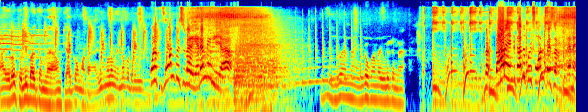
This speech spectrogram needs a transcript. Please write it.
நான் எவ்வளோ சொல்லி பார்த்தோம்ல அவன் கேட்கவும் மாட்டாங்க. இதுக்கு மேலே என்ன பண்றது? உனக்கு போன் பேச வேற இடமே இல்லையா? இது இவன் என்ன எங்க உட்காந்தா இவளுக்கு என்ன? வேற எங்கிட்ட போய் போன் பேச வேண்டியதானே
